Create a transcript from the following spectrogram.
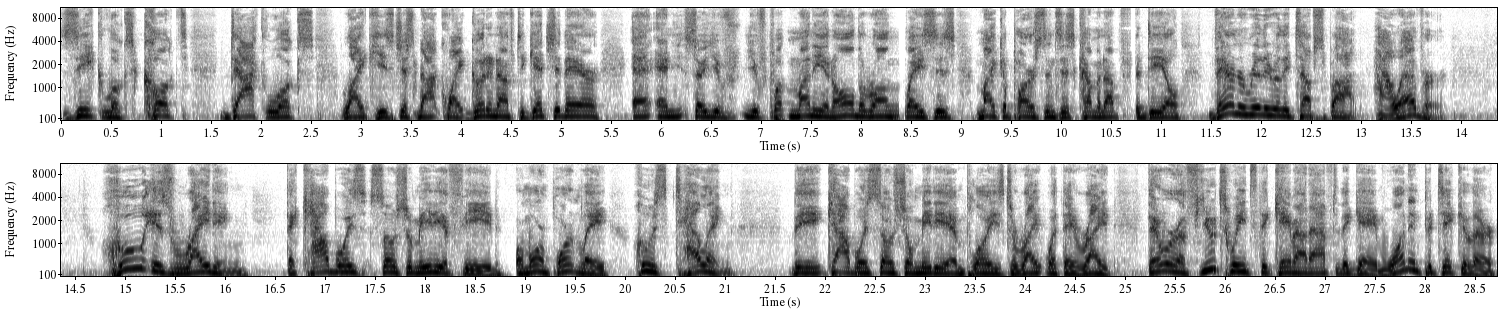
Zeke looks cooked. Dak looks like he's just not quite good enough to get you there. And, and so you've you've put money in all the wrong places. Micah Parsons is coming up for the deal. They're in a really really tough spot. However, who is writing the Cowboys social media feed, or more importantly, who's telling the Cowboys social media employees to write what they write? There were a few tweets that came out after the game, one in particular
